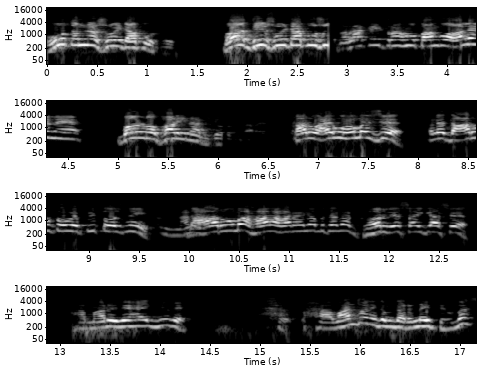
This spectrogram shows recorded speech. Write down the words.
હું તમને સ્વીટ આપું છું. બધી સ્વીટ આપું છું. જરા કઈ ત્રાહો બાંગો હાલે ને બરડો ફાડી નાખજો તમ તારે. તારું આવ્યું સમજશે અને દારૂ તો હવે પીતો જ નહીં. દારૂ માં દારૂમાં હારા હારા ના બધાના ઘર વેસાઈ ગયા છે. હા મારું વેહાઈ ગયું ને. હા વાંધો નહીં તમ તારે નહીં પીવું બસ.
